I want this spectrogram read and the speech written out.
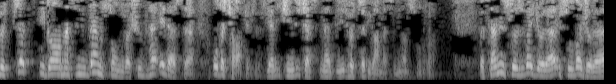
höccət iqaməsindən sonra şübhə edərsə, o da kafirdir. Yəni ikinci kəs nə deyir? Höccət iqaməsindən sonra. Və sənin sözünə görə, üsulda görə,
